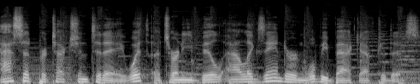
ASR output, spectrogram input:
Asset Protection Today with attorney Bill Alexander, and we'll be back after this.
